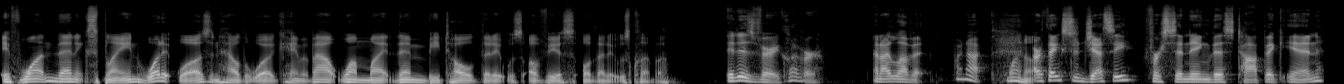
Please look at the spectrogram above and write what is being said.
If one then explained what it was and how the word came about, one might then be told that it was obvious or that it was clever. It is very clever, and I love it. Why not? Why not? Our thanks to Jesse for sending this topic in.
